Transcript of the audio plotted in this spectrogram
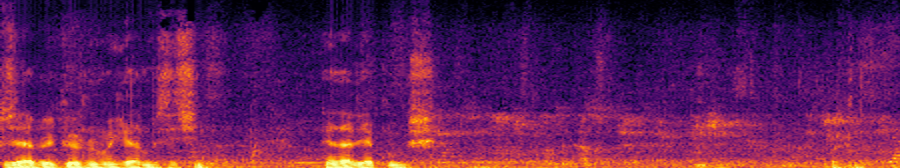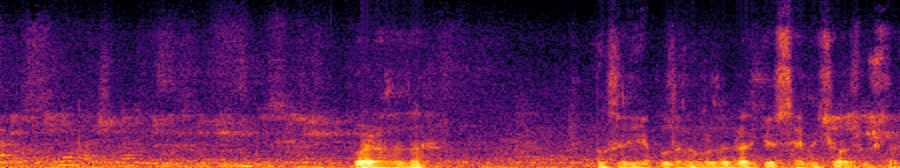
güzel bir görünüme gelmesi için neler yapılmış. Bakın. Bu arada da nasıl yapıldığını burada biraz göstermeye çalışmışlar.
